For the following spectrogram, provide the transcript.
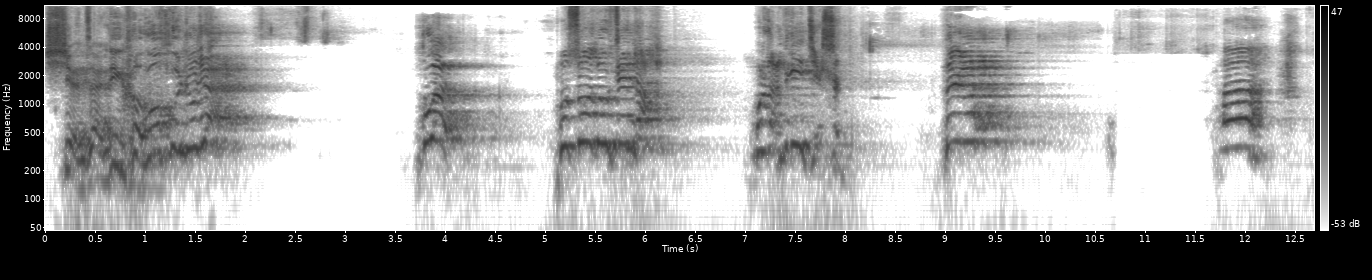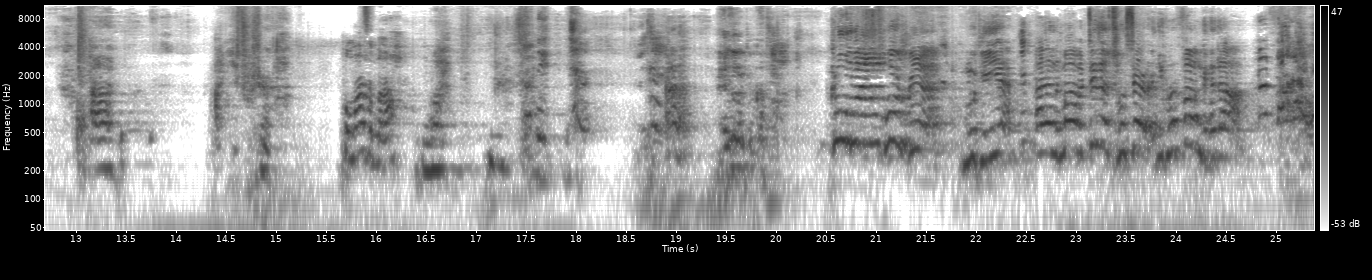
现在立刻给我滚出去！滚！我说的都是真的，我懒得跟你解释。来人！啊啊！阿姨出事了！我妈怎么了？我妈，你你哎，还愣着干嘛？给我把他拖出去！穆庭烨，安安的妈妈真的出事了，你快放开她！放开我！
